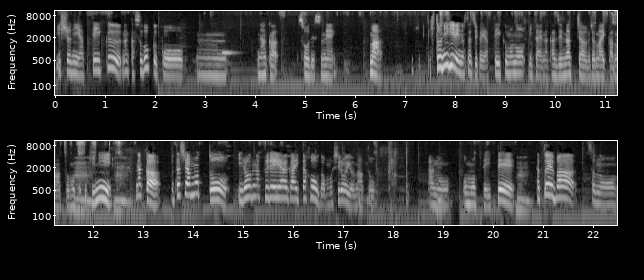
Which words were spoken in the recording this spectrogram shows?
一緒にやっていく、なんかすごくこう、うーん、なんか、そうですね。まあ、ひ一握りの人たちがやっていくものみたいな感じになっちゃうんじゃないかなと思った時に、うん。なんか、私はもっといろんなプレイヤーがいた方が面白いよなと、あの、思っていて、うん。例えば、その、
